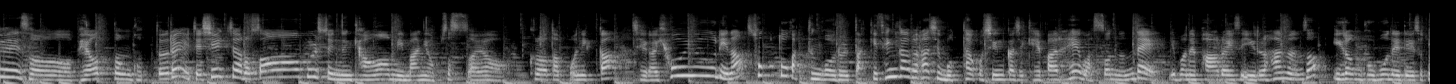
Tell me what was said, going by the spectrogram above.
학교 학교에서 배웠던 것들을 이제 실제로 써볼 수 있는 경험이 많이 없었어요. 그러다 보니까 제가 효율이나 속도 같은 거를 딱히 생각을 하지 못하고 지금까지 개발을 해왔었는데 이번에 바로에서 일을 하면서 이런 부분에 대해서 좀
